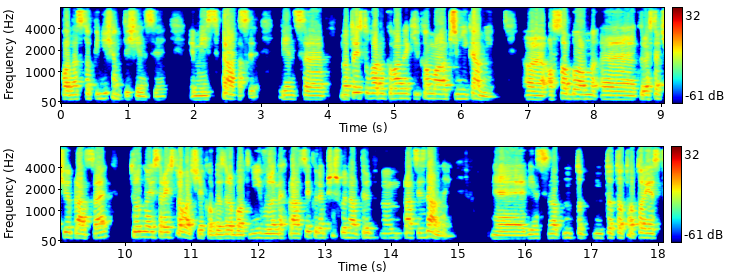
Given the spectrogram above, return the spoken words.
ponad 150 tysięcy miejsc pracy, więc e, no to jest uwarunkowane kilkoma czynnikami. E, osobom, e, które straciły pracę, trudno jest rejestrować się jako bezrobotni w urzędach pracy, które przyszły na tryb pracy zdalnej. Więc no, to, to, to, to jest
